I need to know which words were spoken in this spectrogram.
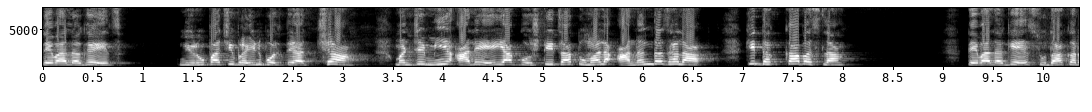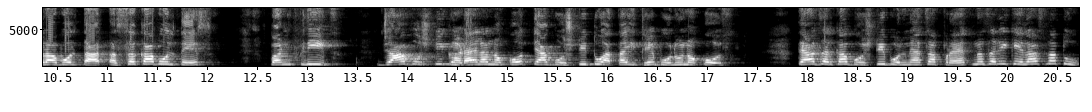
तेव्हा लगेच निरूपाची बहीण बोलते अच्छा म्हणजे मी आले या गोष्टीचा तुम्हाला आनंद झाला की धक्का बसला? तेव्हा लगेच सुधाकरराव बोलतात असं का बोलतेस? पण प्लीज ज्या गोष्टी घडायला नको त्या गोष्टी तू आता इथे बोलू नकोस. त्या जर का गोष्टी बोलण्याचा प्रयत्न जरी केलास ना तू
